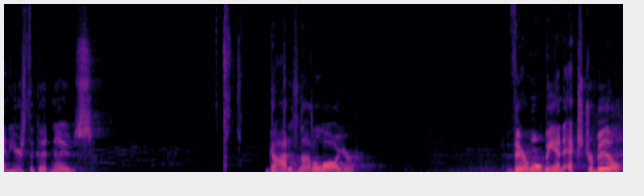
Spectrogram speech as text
And here's the good news God is not a lawyer, there won't be an extra bill.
